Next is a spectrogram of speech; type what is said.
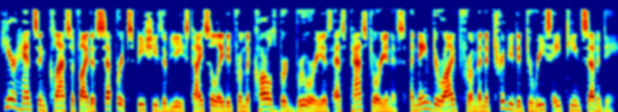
Here Hansen classified a separate species of yeast isolated from the Carlsberg brewery as S. pastorianus, a name derived from and attributed to Reess 1870.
